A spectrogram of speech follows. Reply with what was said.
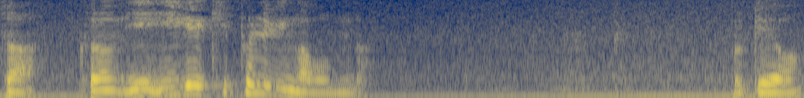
자, 그럼 이, 이게 키플립인가 봅니다. 볼게요.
